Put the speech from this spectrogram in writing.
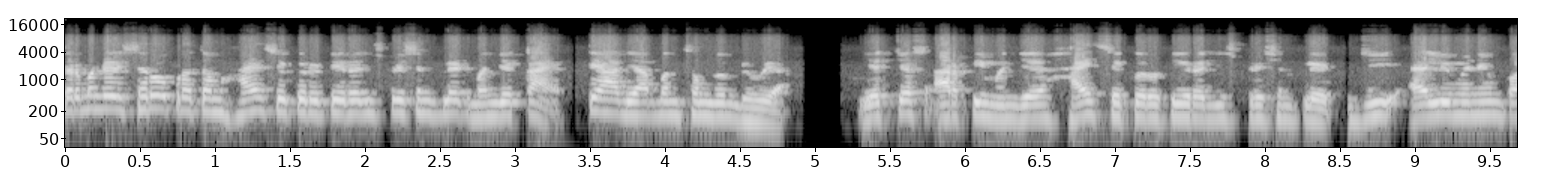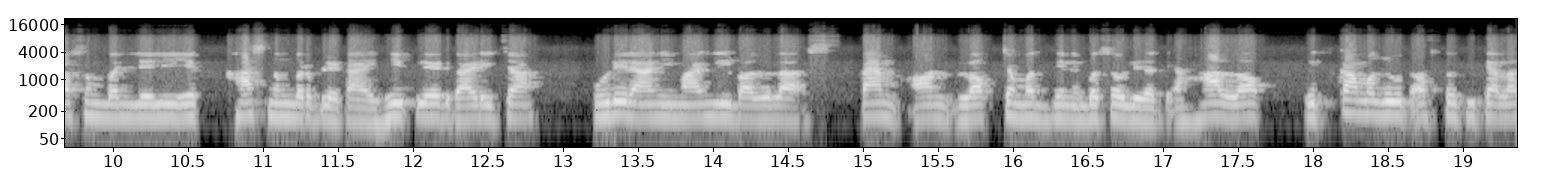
तर मंडळी सर्वप्रथम हाय सिक्युरिटी रजिस्ट्रेशन प्लेट म्हणजे काय? ते आधी आपण समजून घेऊया. एच एस आर पी म्हणजे हाय सिक्युरिटी रजिस्ट्रेशन प्लेट जी अल्युमिनियमपासून बनलेली एक खास नंबर प्लेट आहे. ही प्लेट गाडीच्या पुढील आणि मागील बाजूला स्पॅम ऑन लॉकच्या मदतीने बसवली जाते. हा लॉक इतका मजबूत असतो की त्याला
